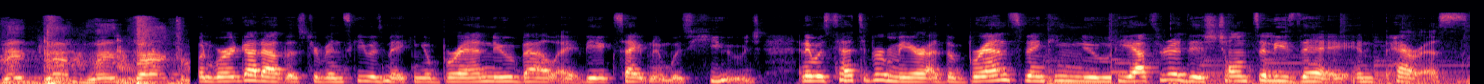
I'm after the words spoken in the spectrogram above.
When word got out that Stravinsky was making a brand new ballet, the excitement was huge, and it was set to premiere at the brand spanking new Théâtre des Champs-Élysées in Paris.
